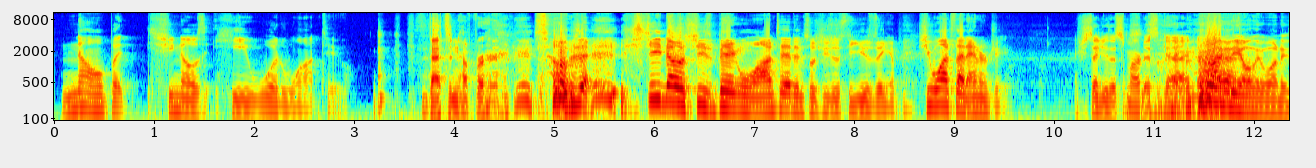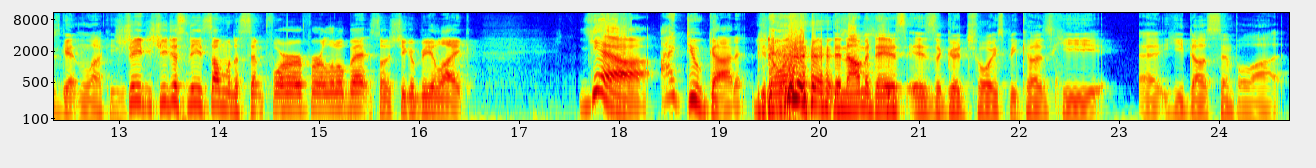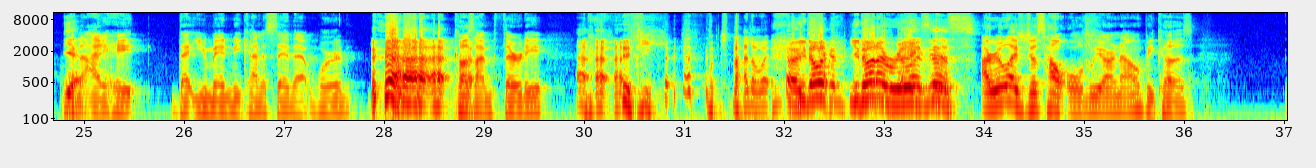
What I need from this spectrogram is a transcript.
no, but she knows he would want to. That's enough for her. So she knows she's being wanted, and so she's just using him. She wants that energy. She said you're the smartest guy. I'm the only one who's getting lucky. She she just needs someone to simp for her for a little bit, so she could be like, "Yeah, I do got it." You know what? then Amadeus is a good choice because he uh, he does simp a lot. Yeah. And I hate that you made me kind of say that word because I'm 30. Which, by the way, you know what? You know what I realized exists. is I realized just how old we are now because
